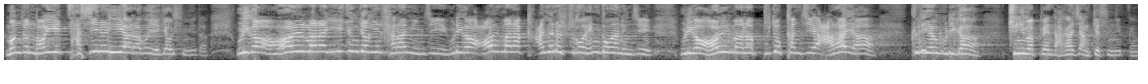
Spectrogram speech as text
먼저 너희 자신을 이해하라고 얘기하고 있습니다. 우리가 얼마나 이중적인 사람인지, 우리가 얼마나 가면을 쓰고 행동하는지, 우리가 얼마나 부족한지 알아야 그래야 우리가 주님 앞에 나가지 않겠습니까?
